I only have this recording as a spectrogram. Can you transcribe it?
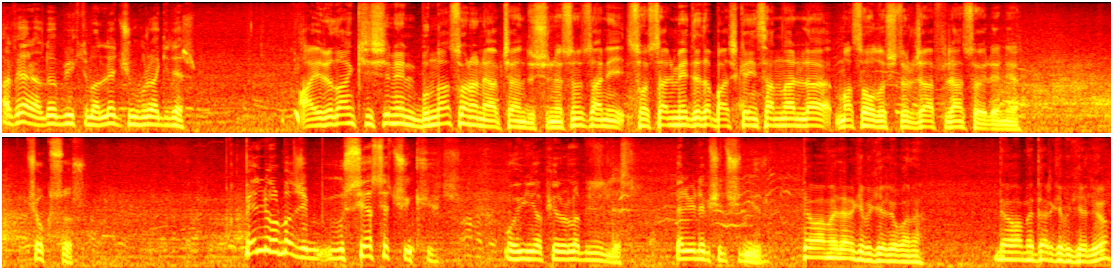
artık herhalde o büyük ihtimalle Cumhur'a gider. ayrılan kişinin bundan sonra ne yapacağını düşünüyorsunuz? Hani sosyal medyada başka insanlarla masa oluşturacağı falan söyleniyor. Çok zor. Belli olmaz. ya, Bu siyaset çünkü. Oyun yapıyor olabilirler. Ben öyle bir şey düşünüyorum. devam eder gibi geliyor bana. Devam eder gibi geliyor.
